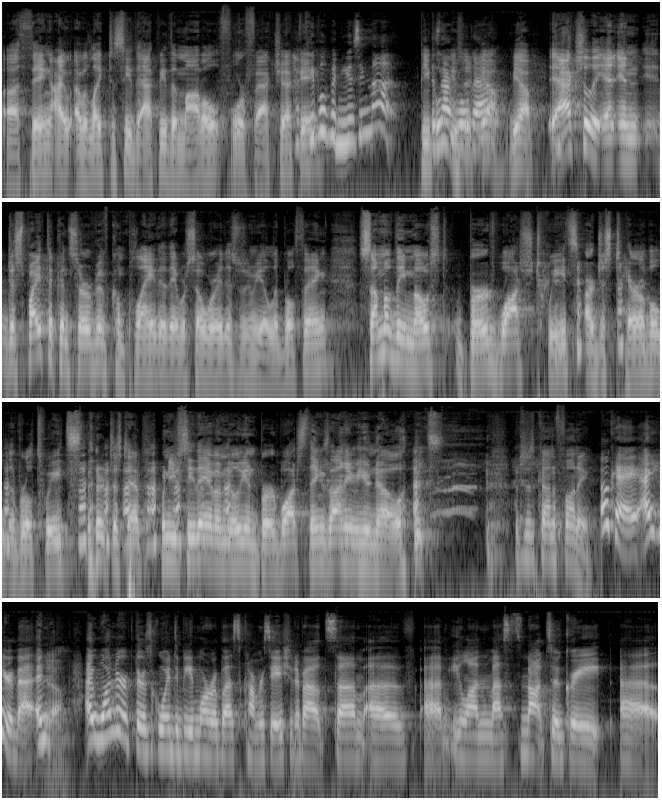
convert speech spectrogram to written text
uh, thing. I, I, would like to see that be the model for fact checking. Have people been using that? People use it, out? yeah, yeah. Actually, and, and, despite the conservative complaint that they were so worried this was going to be a liberal thing, some of the most birdwatch tweets are just terrible liberal tweets that are just have. When you see they have a million birdwatch things on them, you know. It's, which is kind of funny. Okay, I hear that. And yeah. I wonder if there's going to be a more robust conversation about some of um, Elon Musk's not so great uh,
